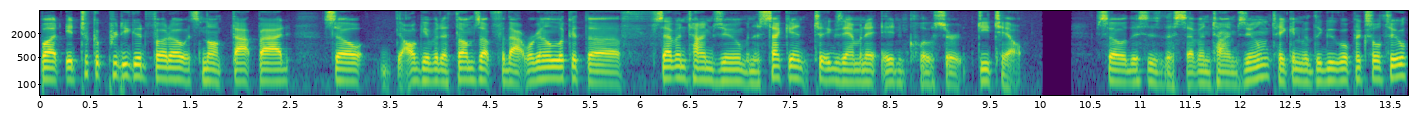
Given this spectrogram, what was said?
but it took a pretty good photo. It's not that bad. So I'll give it a thumbs up for that. We're going to look at the seven times zoom in a second to examine it in closer detail. So this is the 7 times zoom taken with the Google Pixel 2.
